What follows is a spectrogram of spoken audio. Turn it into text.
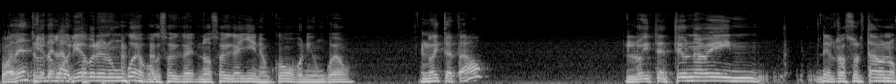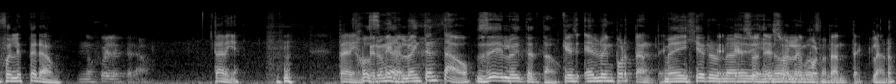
O adentro Yo no del podría auto. poner un huevo porque soy, no soy gallina. ¿Cómo ponía un huevo? ¿No hay tratado? Lo intenté una vez y el resultado no fue el esperado. No fue el esperado. Está bien. Está bien. Pero sea- mira, lo he intentado. Sí, lo he intentado. Que es, es lo importante. Me dijeron una vez, Eso, dije, eso no, es lo importante, claro.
